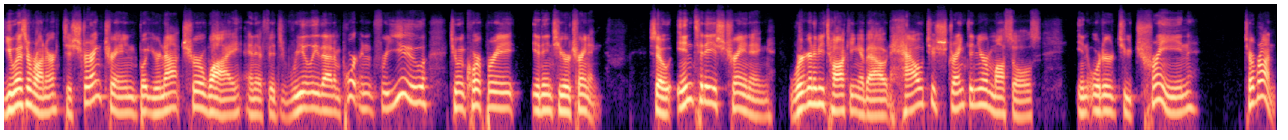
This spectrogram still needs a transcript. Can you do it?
you as a runner to strength train, but you're not sure why? And if it's really that important for you to incorporate it into your training. So, in today's training, we're going to be talking about how to strengthen your muscles in order to train to run.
